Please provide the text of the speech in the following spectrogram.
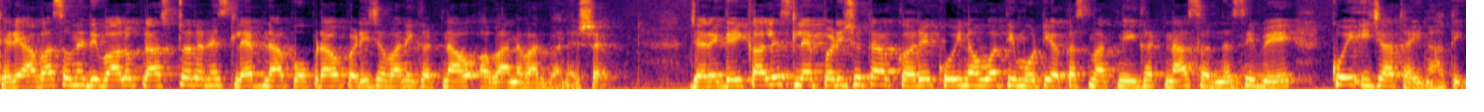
ત્યારે આવાસોની દિવાલો, પ્લાસ્ટર અને સ્લેબના પોપડાઓ પડી જવાની ઘટનાઓ અવારનવાર બને છે. જ્યારે ગઈકાલે સ્લેબ પડી જતા ઘરે કોઈ ન હોવાથી મોટી અકસ્માતની ઘટના સદનસીબે કોઈ ઈજા થઈ ન હતી.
